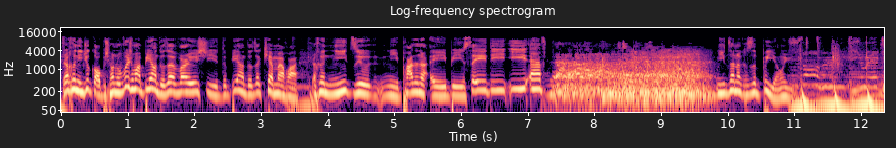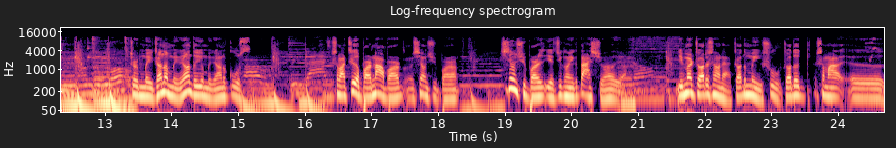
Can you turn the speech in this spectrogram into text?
然后你就搞不清楚为什么别人都在玩游戏，都别人都在看漫画，然后你只有你趴在那 A B C D E F，你在那可是背英语。就是每张的每个人都有每个人的故事，是吧？这班那班兴趣班，兴趣班也就跟一个大学一样，里面招的上来，招的美术，招的什么呃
